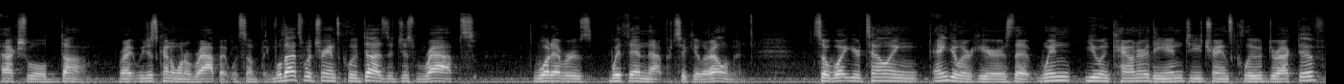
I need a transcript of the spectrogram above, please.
actual DOM, right? We just kind of want to wrap it with something. Well, that's what transclude does. It just wraps whatever's within that particular element. So what you're telling Angular here is that when you encounter the ng transclude directive,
